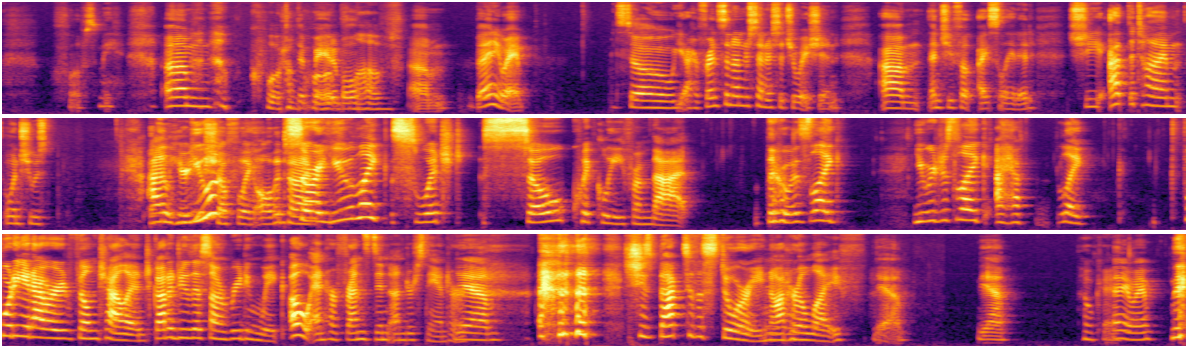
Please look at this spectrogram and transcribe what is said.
loves me. Um, Quote unquote Debatable. love. um, but anyway, so yeah, her friends didn't understand her situation, um, and she felt isolated. She at the time when she was, I can I- hear you, you- shuffling all the time. Sorry, you like switched so quickly from that. There was like, you were just like, I have like 48 hour film challenge. Gotta do this on reading week. Oh, and her friends didn't understand her. Yeah, She's back to the story, not her life. yeah, yeah. Okay. Anyway,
